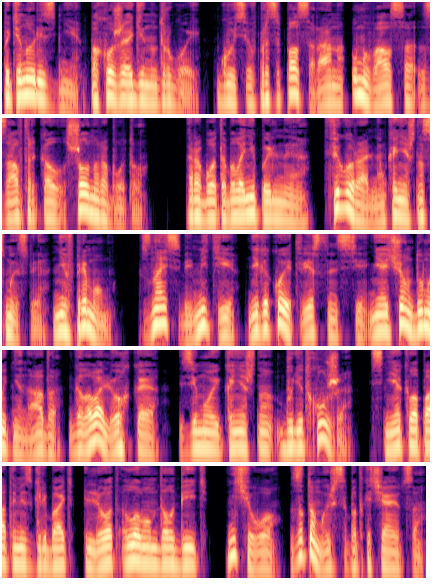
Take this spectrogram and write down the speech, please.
Потянулись дни, похожие один на другой. Гусев просыпался рано, умывался, завтракал, шел на работу. Работа была не пыльная, в фигуральном, конечно, смысле, не в прямом. Знай себе, мети, никакой ответственности, ни о чем думать не надо, голова легкая, Зимой, конечно, будет хуже. Снег лопатами сгребать, лед ломом долбить. Ничего, зато мышцы подкачаются.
